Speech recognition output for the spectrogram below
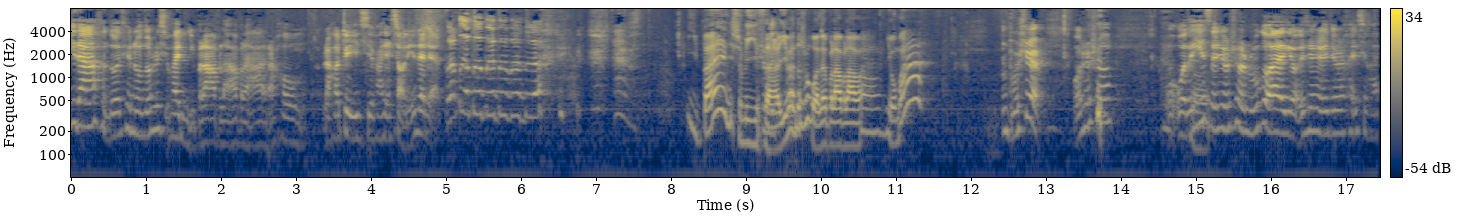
一旦很多听众都是喜欢你不拉不拉不拉，然后然后这一期发现小林在这嘚嘚嘚嘚嘚嘚嘚，一般什么意思啊？一般都是我在不拉不拉吧？有吗？嗯不是，我是说，我我的意思就是说，如果有一些人就是很喜欢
